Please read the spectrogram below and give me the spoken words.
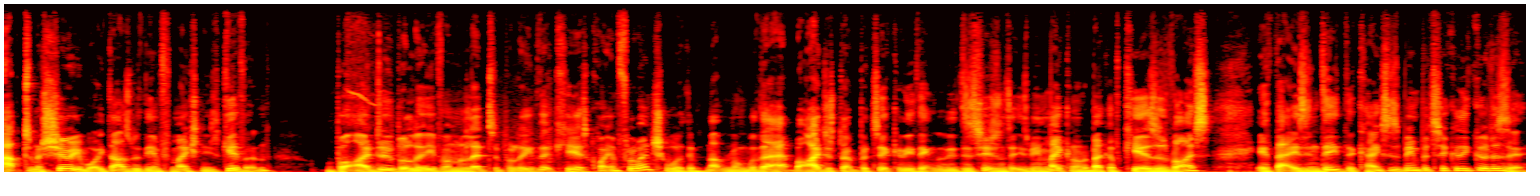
Up to Moshiri, what he does with the information he's given. But I do believe, I'm led to believe, that Kia's quite influential with him. Nothing wrong with that, but I just don't particularly think that the decisions that he's been making on the back of Kia's advice, if that is indeed the case, has been particularly good, is it?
